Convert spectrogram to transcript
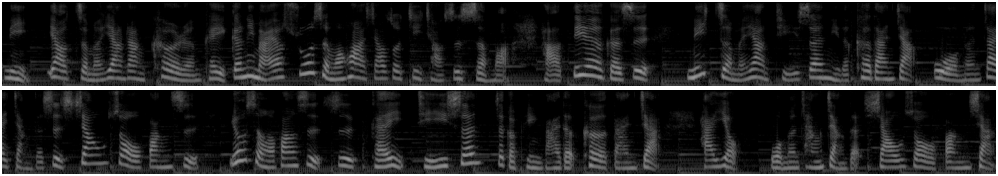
你要怎么样让客人可以跟你买，要说什么话，销售技巧是什么？好，第二个是你怎么样提升你的客单价？我们在讲的是销售方式，有什么方式是可以提升这个品牌的客单价？还有我们常讲的销售方向。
